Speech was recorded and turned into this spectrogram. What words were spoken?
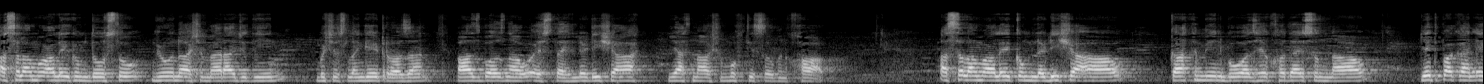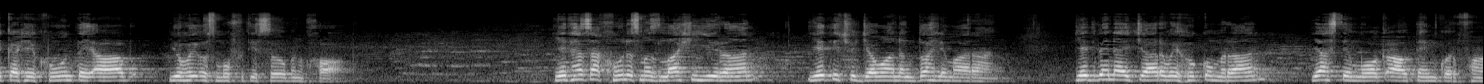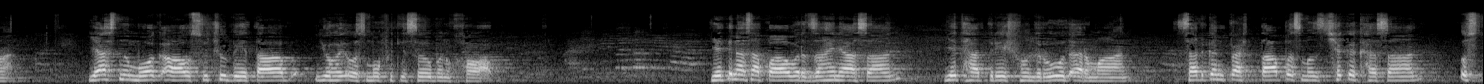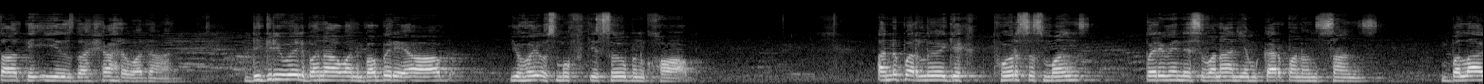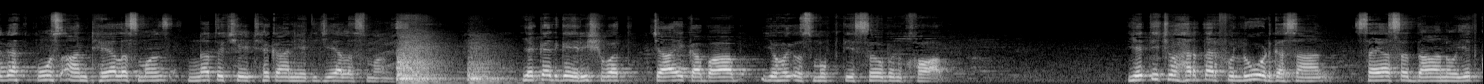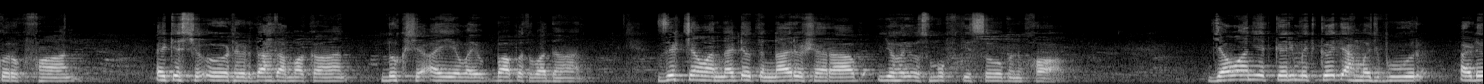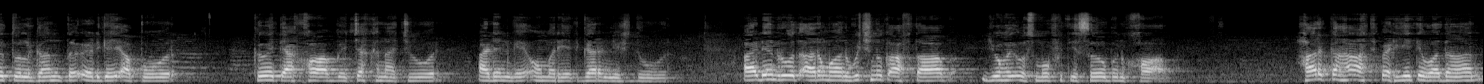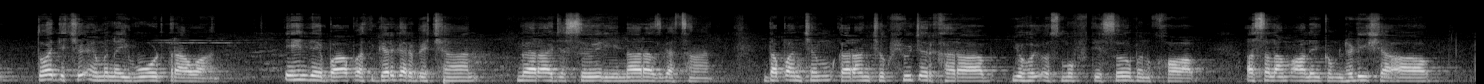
असलकुम दोस्तों। मोन नाव महराजुद्दीन बहुत लंगेट रोजान। आज बोजनाव तह लड़ी शाह यथ नाव मुफ्ती सोबन ख्वाब। असलकुम लड़ी शाह आव कथ मीन बोज है खुदा सुन नाव ये पकान इकट्ठे खून ते आब, योह मुफ्ती सोबन ख्वाब। ये हसा खूनस मज लाशी यीरान ये जवान दहल मारान। ये बन चारवे हुक्मरान यस ते मौक आव तम कोर यस न मौक आव सह बेताब योह मुफ्ती सोबन ख्वाब ये नसा पावर जहन आसान ये त्रेश हुंद रूद अरमान सड़कन पे तापस मज छिक खसान उस्ताद ते ईज दह शहर वदान डिग्री वल बनावन बबर आब योह मुफ्ती सोबन ख्वाब अन पर लगिक फोर्सस मंज परवेनिस वनान यम कर पन बलागत पोस आन ठेलस मज न ठेकान ये जेलस मज ये गई रिश्वत चाय कबाब यह मुफ्ती सोबन ख्वाब ये हर तरफ़ लूट गसान सयासत दानो ये कोरुक फान अकिस दह दह मकान लुख अये वय बापत वदान जिट चवान नट्यो तो नारो शराब यह मुफ्ती सोबन ख्वाब जवान अड़ो तुल गन तो अड़ गई अपूर कत्या ख्वाब गई चखना चूर अड़न गई उम्र ये गर नश दूर अड़न रूद अरमान वुचनुक आफ्ताब यह मुफ्ती सोबन ख्वाब हर कह अत ये वदान तोत इमन वोट त्रावान इहंदे बापत गर गर बिछान महराज सारी नाराज़ गछान दपान करान फ्यूचर खराब यह मुफ्ती सोबन ख्वाब असलम लड़ी शाह आव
